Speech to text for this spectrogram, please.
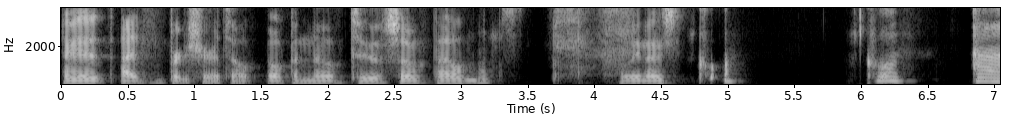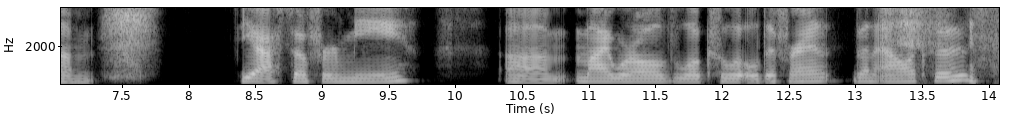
I mean it, I'm pretty sure it's open note too, so that'll that'll be nice. Cool. Cool. Um, yeah. So for me, um, my world looks a little different than Alex's.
